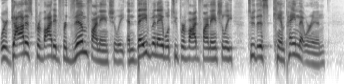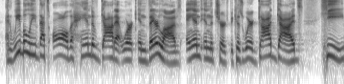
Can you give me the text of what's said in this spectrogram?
where God has provided for them financially, and they've been able to provide financially to this campaign that we're in. And we believe that's all the hand of God at work in their lives and in the church because where God guides, He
